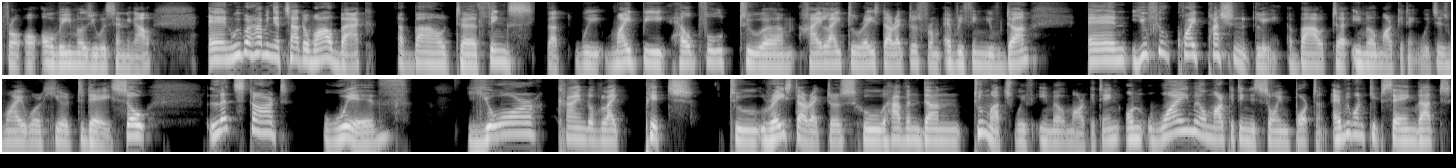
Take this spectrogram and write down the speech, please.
from all the emails you were sending out. And we were having a chat a while back about uh, things that we might be helpful to um, highlight to race directors from everything you've done. And you feel quite passionately about uh, email marketing, which is why we're here today. So let's start with your kind of like pitch to race directors who haven't done too much with email marketing on why email marketing is so important. Everyone keeps saying that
